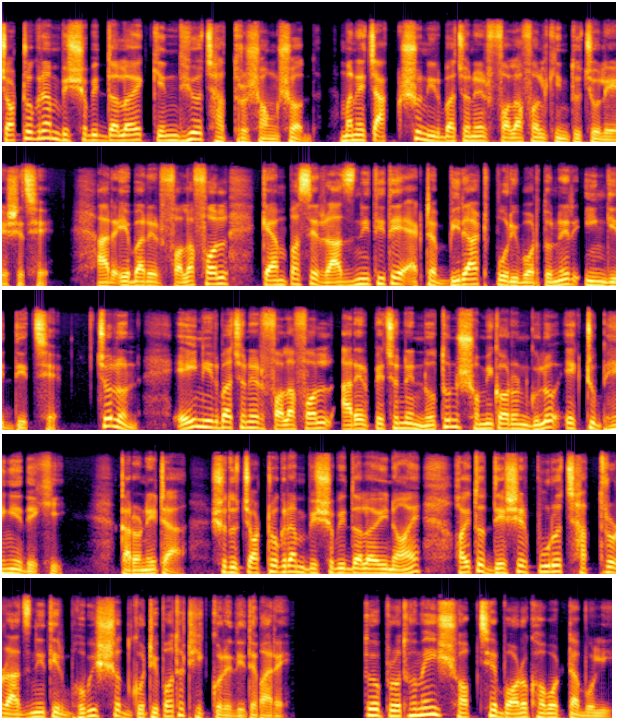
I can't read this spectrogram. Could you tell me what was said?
চট্টগ্রাম বিশ্ববিদ্যালয়ে কেন্দ্রীয় ছাত্র সংসদ মানে চাকসু নির্বাচনের ফলাফল কিন্তু চলে এসেছে। আর এবারের ফলাফল ক্যাম্পাসের রাজনীতিতে একটা বিরাট পরিবর্তনের ইঙ্গিত দিচ্ছে। চলুন, এই নির্বাচনের ফলাফল আর এর পেছনে নতুন সমীকরণগুলো একটু ভেঙে দেখি। কারণ এটা শুধু চট্টগ্রাম বিশ্ববিদ্যালয়ই নয়, হয়তো দেশের পুরো ছাত্র রাজনীতির ভবিষ্যৎ গতিপথ ঠিক করে দিতে পারে। তো প্রথমেই সবচেয়ে বড় খবরটা বলি।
